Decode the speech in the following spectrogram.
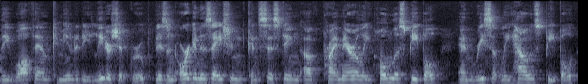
The Waltham Community Leadership Group is an organization consisting of primarily homeless people and recently housed people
